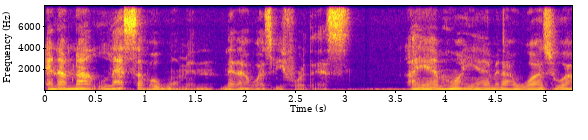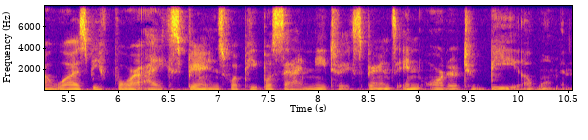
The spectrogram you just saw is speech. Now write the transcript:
and I'm not less of a woman than I was before this. I am who I am, and I was who I was before I experienced what people said I need to experience in order to be a woman.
